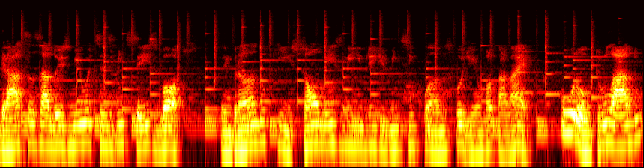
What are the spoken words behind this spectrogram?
graças a 2.826 votos. Lembrando que só homens livres de 25 anos podiam votar na época. Por outro lado,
